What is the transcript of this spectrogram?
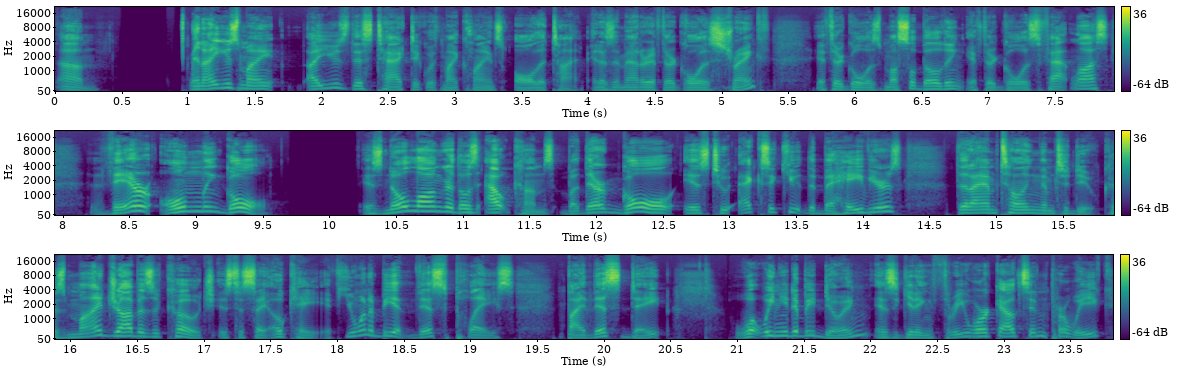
Um, and I use my I use this tactic with my clients all the time. It doesn't matter if their goal is strength, if their goal is muscle building, if their goal is fat loss. Their only goal is no longer those outcomes, but their goal is to execute the behaviors that I am telling them to do. Because my job as a coach is to say, okay, if you want to be at this place by this date, what we need to be doing is getting three workouts in per week,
